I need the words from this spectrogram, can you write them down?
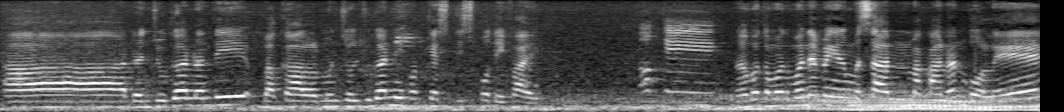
Ah, dan juga nanti bakal muncul juga nih podcast di Spotify. oke Nah buat teman-teman yang pengen pesan makanan boleh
